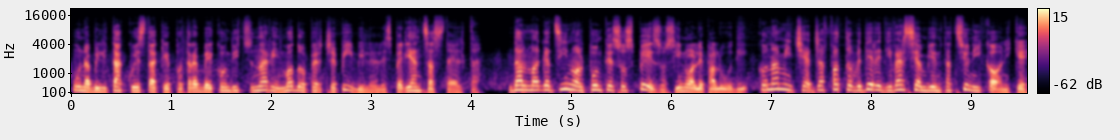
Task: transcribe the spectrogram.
un'abilità questa che potrebbe condizionare in modo percepibile l'esperienza stealth. Dal magazzino al ponte sospeso sino alle paludi, Konami ci ha già fatto vedere diverse ambientazioni iconiche,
